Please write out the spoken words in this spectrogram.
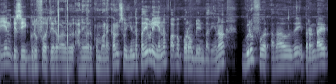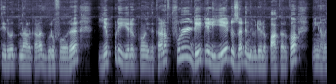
டிஎன்பிசி குரூப் ஃபோர் தேர்வாளர்கள் அனைவருக்கும் வணக்கம். ஸோ இந்த பதிவில் என்ன பார்க்க போகிறோம் அப்படின்னு பார்த்தீங்கன்னா குரூப் ஃபோர் அதாவது இப்போ ரெண்டாயிரத்தி இருபத்தி நாலுக்கான குரூப் ஃபோரு எப்படி இருக்கும்? இதுக்கான full detail A to Z இந்த வீடியோவில் பார்க்க இருக்கோம். நீங்கள் நம்ம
